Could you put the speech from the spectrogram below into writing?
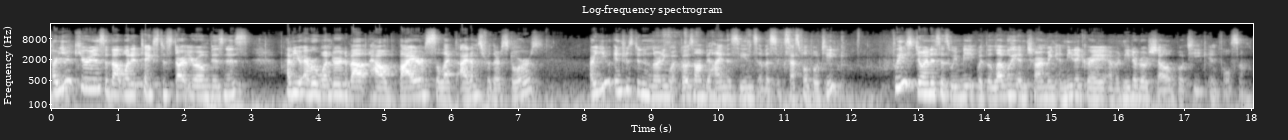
Are you curious about what it takes to start your own business? Have you ever wondered about how buyers select items for their stores? Are you interested in learning what goes on behind the scenes of a successful boutique? Please join us as we meet with the lovely and charming Anita Grey of Anita Rochelle Boutique in Folsom.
